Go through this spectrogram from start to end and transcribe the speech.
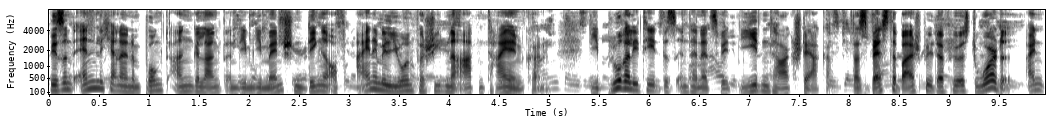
Wir sind endlich an einem Punkt angelangt, an dem die Menschen Dinge auf eine Million verschiedene Arten teilen können. Die Pluralität des Internets wird jeden Tag stärker. Das beste Beispiel dafür ist Wordle, ein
